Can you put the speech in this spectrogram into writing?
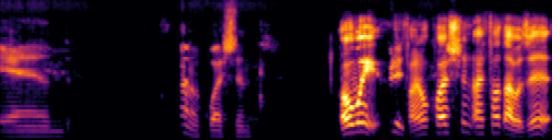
And final question. Oh wait, final question? I thought that was it.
